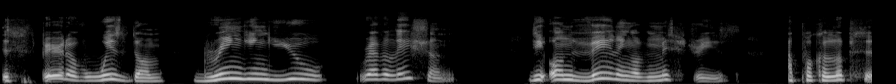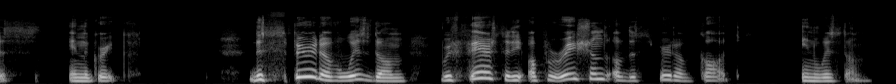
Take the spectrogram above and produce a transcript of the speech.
the spirit of wisdom bringing you revelation, the unveiling of mysteries, apocalypse in the Greek. The spirit of wisdom refers to the operations of the Spirit of God in wisdom.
